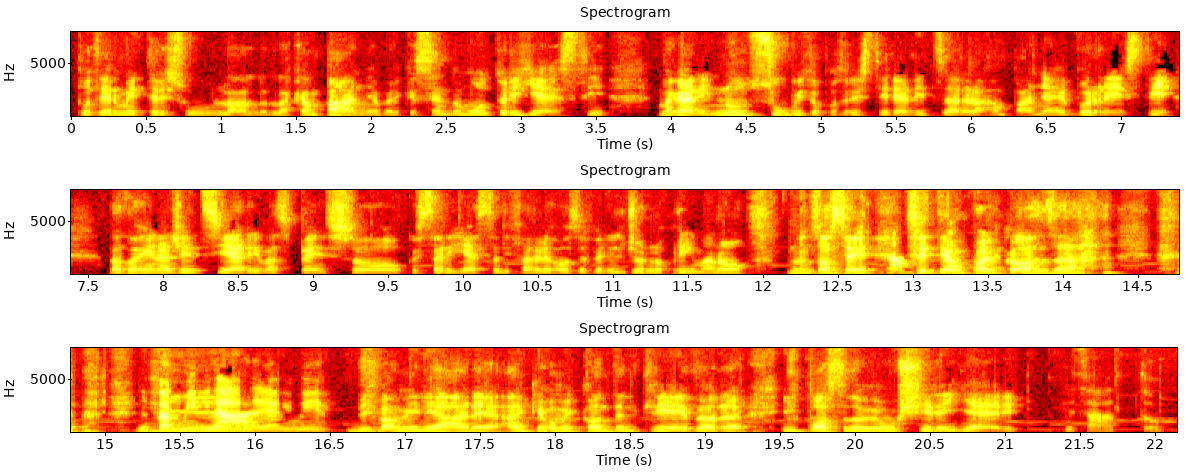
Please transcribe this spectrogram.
poter mettere sulla la campagna perché essendo molto richiesti magari non subito potresti realizzare la campagna che vorresti dato che in agenzia arriva spesso questa richiesta di fare le cose per il giorno prima no? non so se, esatto. se ti ha un qualcosa di, di familiare ahimè. di familiare anche come content creator il post doveva uscire ieri esatto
